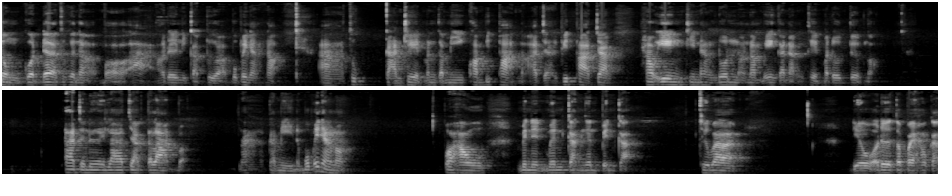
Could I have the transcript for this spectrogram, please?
ลงกดเด้อทุกคนเนาะบ่อ่าเออเดอร์นี่กลับตัวบ่เป็นหยังเนาะอ่าทุกการเทรดมันก็มีความผิดพลาดเนาะอาจจะผิดพลาดจากเฮาเองที่นั่งดนเนาะนำเองก็นั่งเทรดมาโดนเติบเนาะอาจจะเหนื่อยลาจากตลาดบ่อ่าก็มีนะบ่เป็นหยังเนาะเพราะเฮา management การเงินเป็นก็ ถือว่า เดี๋ยวออเดอร์ต่อไปเฮาก็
